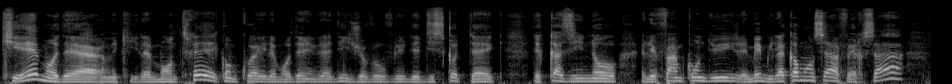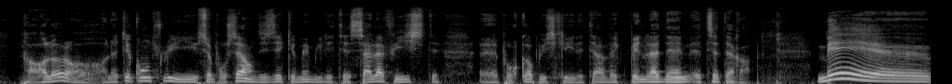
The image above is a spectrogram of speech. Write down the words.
qui est moderne, qui l'a montré comme quoi il est moderne. Il a dit, je veux ouvrir des discothèques, des casinos, les femmes conduisent, et même il a commencé à faire ça. Alors, on était contre lui. C'est pour ça qu'on disait que même il était salafiste. Euh, pourquoi Puisqu'il était avec Ben Laden, etc. Mais euh,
